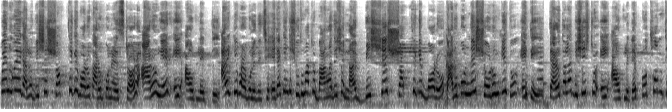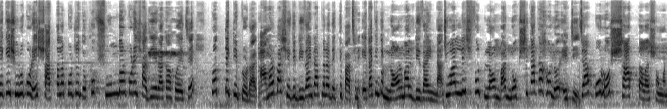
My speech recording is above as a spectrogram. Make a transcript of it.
ওপেন হয়ে গেল বিশ্বের সব থেকে বড় কারুপণ্যের স্টোর আরং এর এই আউটলেটটি। আরেকটি বার বলে দিচ্ছি, এটা কিন্তু শুধুমাত্র বাংলাদেশের নয়, বিশ্বের সব থেকে বড় কারুপণ্যের শোরুম কিন্তু এটি। তেরোতলা বিশিষ্ট এই আউটলেটে প্রথম থেকে শুরু করে সাততলা পর্যন্ত খুব সুন্দর করে সাজিয়ে রাখা হয়েছে প্রত্যেকটি প্রোডাক্ট আমার পাশে যে ডিজাইনটা আপনারা দেখতে পাচ্ছেন, এটা কিন্তু নর্মাল ডিজাইন না। চুয়াল্লিশ ফুট লম্বা নকশি কাঁথা হলো এটি, যা পুরো সাত তলার সমান।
